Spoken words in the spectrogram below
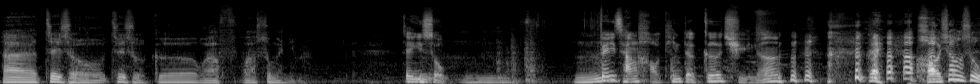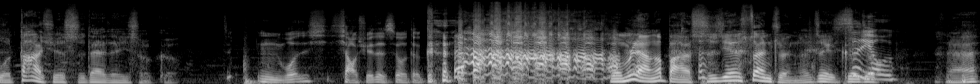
呃，这首这首歌我要我要送给你们。这一首嗯非常好听的歌曲呢，好像是我大学时代的一首歌。嗯，我小学的时候的歌，我们两个把时间算准了，这个歌就是有，哎，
